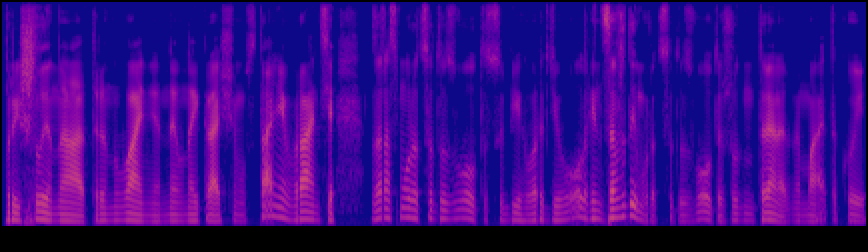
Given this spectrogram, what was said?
прийшли на тренування не в найкращому стані вранці. Зараз може це дозволити собі Гвардіола. Він завжди може це дозволити. Жоден тренер не має такої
